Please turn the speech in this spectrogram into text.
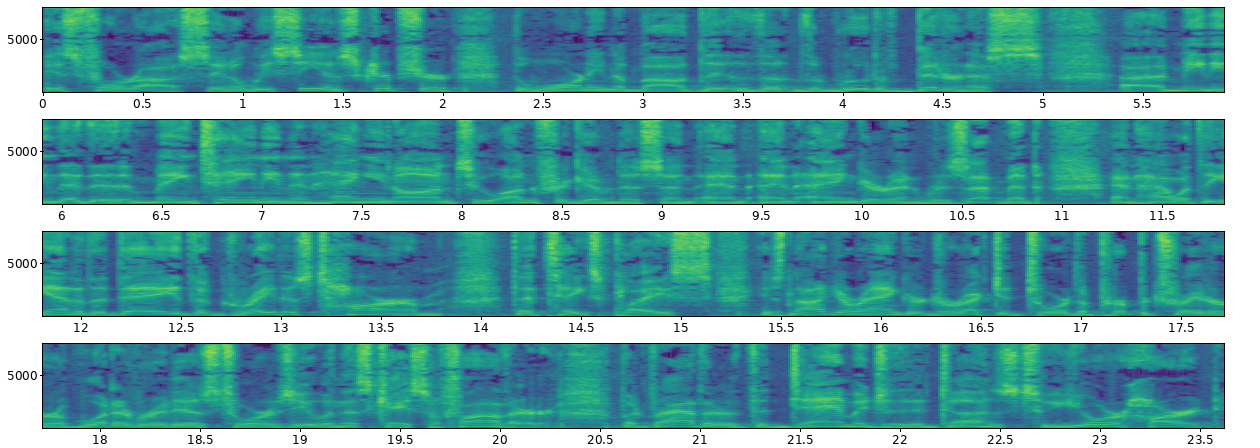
is for us. You know, we see in scripture the warning about the, the, the root of bitterness, uh, meaning that maintaining and hanging on to unforgiveness and, and, and anger and resentment, and how at the end of the day, the greatest harm that takes place is not your anger directed toward the perpetrator of whatever it is towards you, in this case, a father, but rather the damage that it does to your heart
